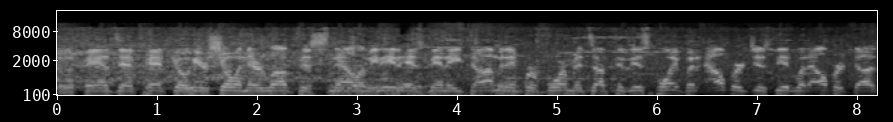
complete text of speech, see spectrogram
So the fans at Petco here showing their love to Snell. I mean, it has been a dominant performance up to this point, but Albert just did what Albert does.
